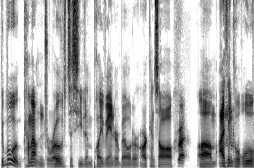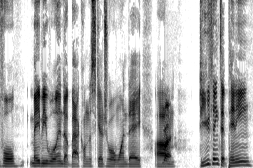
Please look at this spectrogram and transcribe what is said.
people would come out in droves to see them play Vanderbilt or Arkansas. Right. Um, I think mm-hmm. Louisville maybe will end up back on the schedule one day. Um, right. Do you think that Penny?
